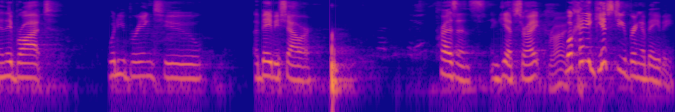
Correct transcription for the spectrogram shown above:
And they brought, what do you bring to a baby shower? Presents and gifts, right? Right. What kind of gifts do you bring a baby?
